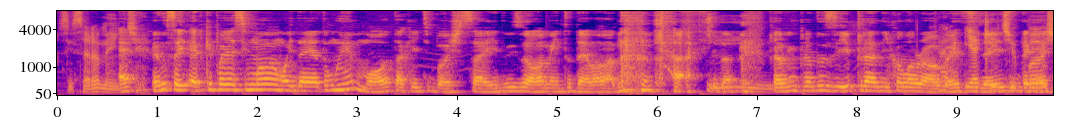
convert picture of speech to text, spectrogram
Sinceramente. É, eu não sei, é porque parece uma, uma ideia tão remota a Kate Bush sair do isolamento dela lá na Antártida Sim. pra vir produzir pra Nicola Roberts. e a Kate Bush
